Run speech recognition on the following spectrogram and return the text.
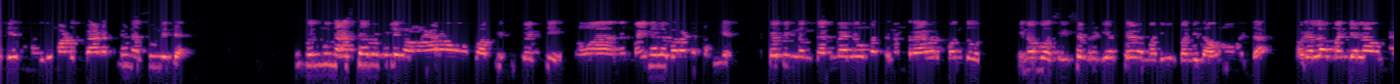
ಇಲ್ಲೇನು ಇದು ಮಾಡೋದು ಬೇಡ ಅಂತ ನಾ ಸುಮ್ಮಿದ್ದೆ ಬಂದ್ ಮುಂದೆ ಅಷ್ಟೇ ಬಿಡ್ಲಿಲ್ಲ ಅವ ಯಾರೋ ಒಬ್ಬ ಅಪರಿಚಿತ ವ್ಯಕ್ತಿ. ಅವ ನನ್ನ ಮೈ ಮೇಲೆ ಹಂಗೆ ಅಷ್ಟೊತ್ತಿಗೆ ನಮ್ ಗನ್ಮ್ಯಾನು ಮತ್ತೆ ನಮ್ ಡ್ರೈವರ್ ಬಂದು ಇನ್ನೊಬ್ಬ ಶ್ರೀಶಲ್ ರೆಡ್ಡಿ ಅಂತ ಹೇಳಿ ಮದುವೆಗೆ ಬಂದಿದ್ದ, ಅವನು ಇದ್ದ. ಅವರೆಲ್ಲ ಮಂದಿ ಎಲ್ಲ ಅವನ್ನ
